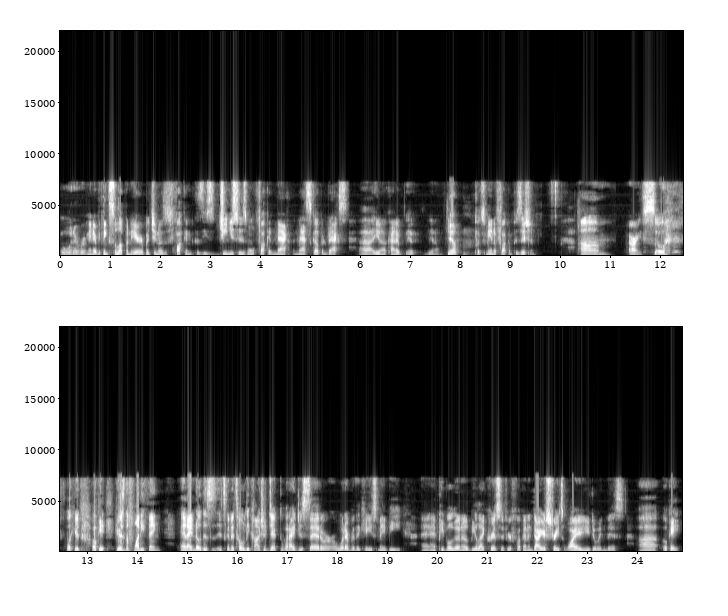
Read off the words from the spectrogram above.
or whatever. I mean, everything's still up in the air, but you know, this fucking because these geniuses won't fucking ma- mask up and vax. Uh, you know, kind of, you know, Yep. puts me in a fucking position. Um, all right, so well, here, okay, here's the funny thing, and I know this is it's going to totally contradict what I just said or, or whatever the case may be, and, and people are going to be like, Chris, if you're fucking in dire straits, why are you doing this? Uh, okay,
